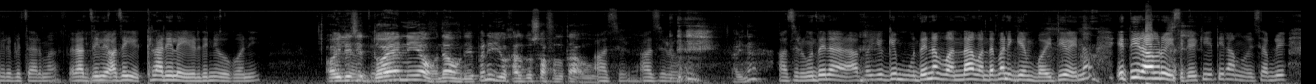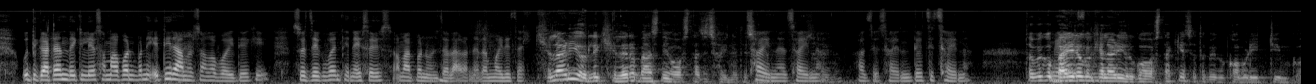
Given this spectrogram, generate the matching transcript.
मेरो विचारमा। राज्यले अझै खेलाडीलाई हेरिदिने हो भने। अहिले चाहिँ दयनीय हुँदा हुँदै पनि यो खालको सफलता हो। हजुर हजुर हो। होइन? हजुर हुँदैन। अब यो गेम हुँदैन भन्दा भन्दा पनि गेम भइदियो होइन? यति राम्रो हिसाबले कि यति राम्रो हिसाबले उद्घाटनदेखि लिएर समापन पनि यति राम्रोसँग भइदियो कि? सोचेको पनि थिएन यसरी समापन हुन्छ होला भनेर मैले चाहिँ। खेलाडीहरूले खेलेर बाँच्ने अवस्था चाहिँ छैन। छैन छैन। हजुर छैन। त्यो चाहिँ छैन। तपाईँको बाहिरको खेलाडीहरूको अवस्था के छ तपाईँको कबड्डी टिमको?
